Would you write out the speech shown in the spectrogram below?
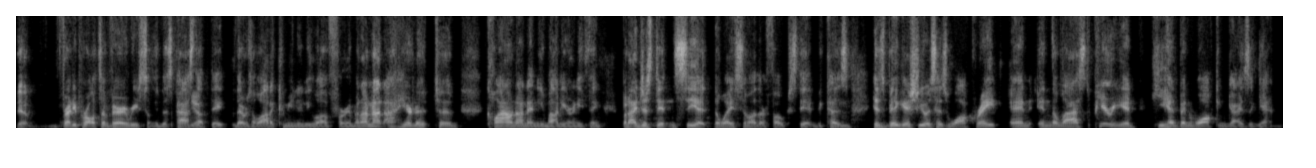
yeah, Freddie Peralta very recently, this past yep. update, there was a lot of community love for him. And I'm not here to, to clown on anybody or anything, but I just didn't see it the way some other folks did because mm. his big issue is his walk rate. And in the last period, he had been walking guys again.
